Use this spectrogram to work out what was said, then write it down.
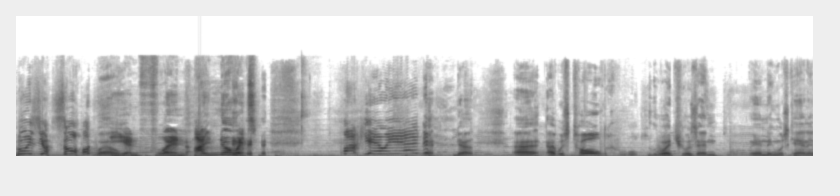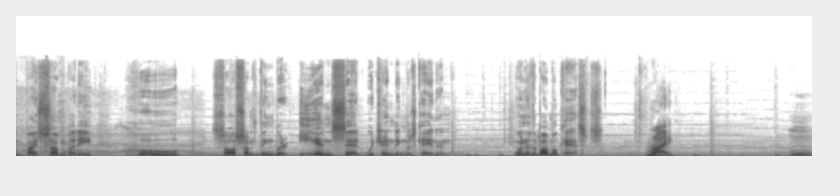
Who is your source? Well, Ian Flynn. I knew it. Fuck you, Ian! No, uh, I was told which was en- ending was canon by somebody who saw something where Ian said which ending was canon. One of the bubble BumbleKasts. Right. Mm.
